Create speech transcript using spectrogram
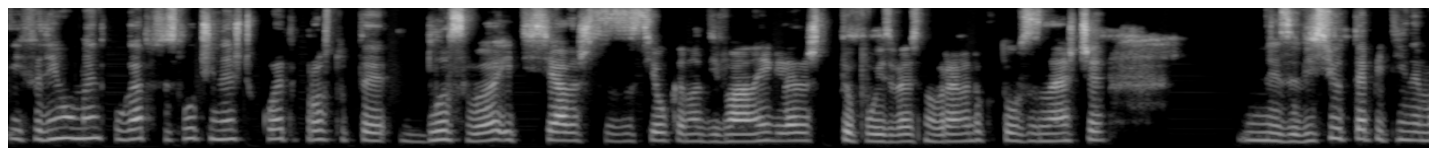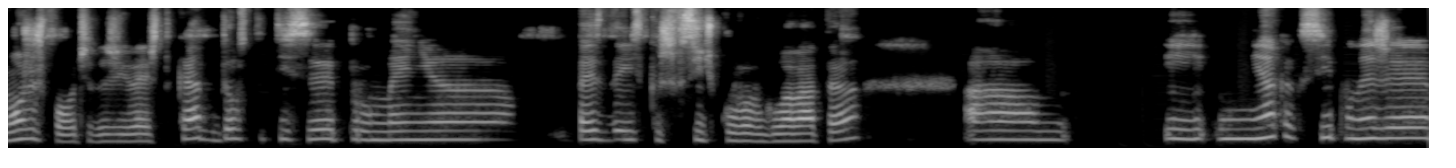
и в един момент, когато се случи нещо, което просто те блъсва и ти сядаш с засилка на дивана и гледаш тъпо известно време, докато осъзнаеш, че не зависи от теб и ти не можеш повече да живееш така, доста ти се променя без да искаш всичко в главата. А, и някак си, понеже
